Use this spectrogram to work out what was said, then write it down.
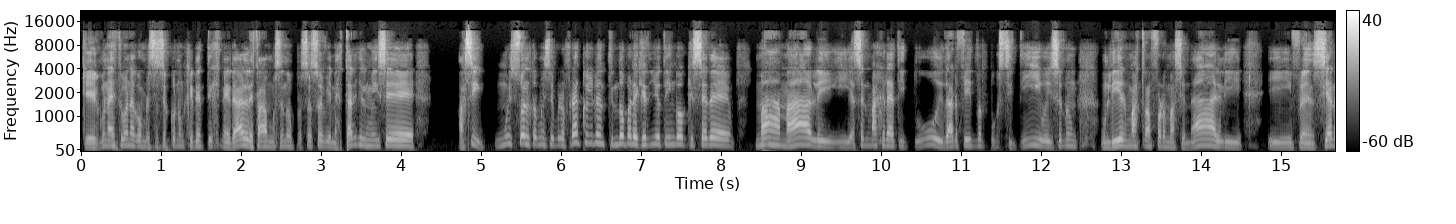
que alguna vez tuve una conversación con un gerente general, estábamos haciendo un proceso de bienestar y él me dice, así, muy suelto, me dice, pero Franco, yo no entiendo para qué yo tengo que ser eh, más amable y, hacer más gratitud y dar feedback positivo y ser un, líder más transformacional y, influenciar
